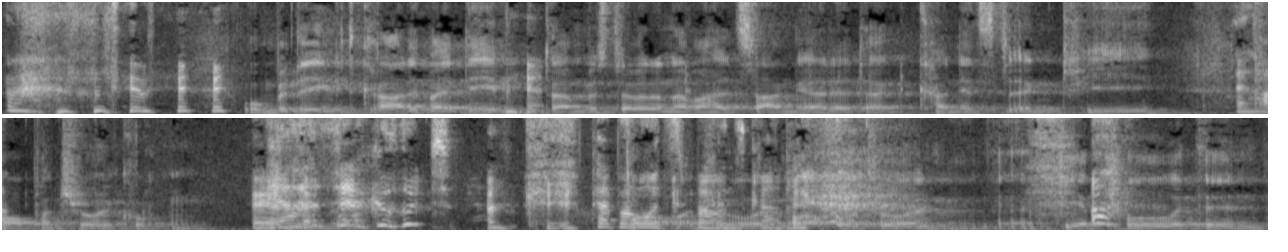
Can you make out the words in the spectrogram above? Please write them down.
Unbedingt. Gerade bei dem, da müsst ihr dann aber halt sagen, ja, der, der kann jetzt irgendwie ja. Paw Patrol gucken. Ja, ja sehr gut. Okay. Pepper Woods bei uns gerade. Paw Patrol, vier Pfoten.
